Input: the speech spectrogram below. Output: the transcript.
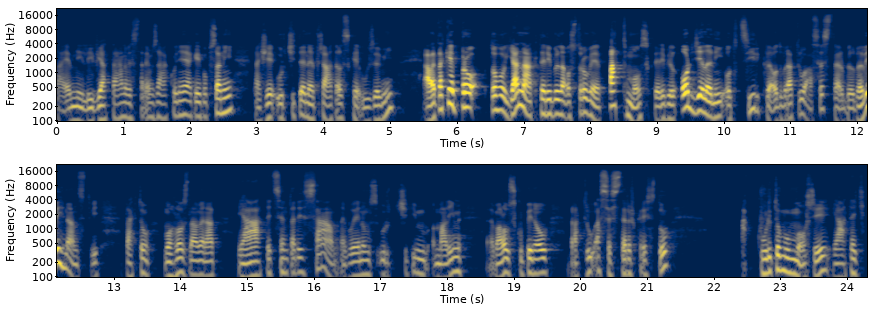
tajemný Liviatán ve starém zákoně, jak je popsaný, takže určité nepřátelské území. Ale také pro toho Jana, který byl na ostrově Patmos, který byl oddělený od církve, od bratru a sester, byl ve vyhnanství, tak to mohlo znamenat, já teď jsem tady sám, nebo jenom s určitým malým, malou skupinou bratrů a sester v Kristu. A kvůli tomu moři já teď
